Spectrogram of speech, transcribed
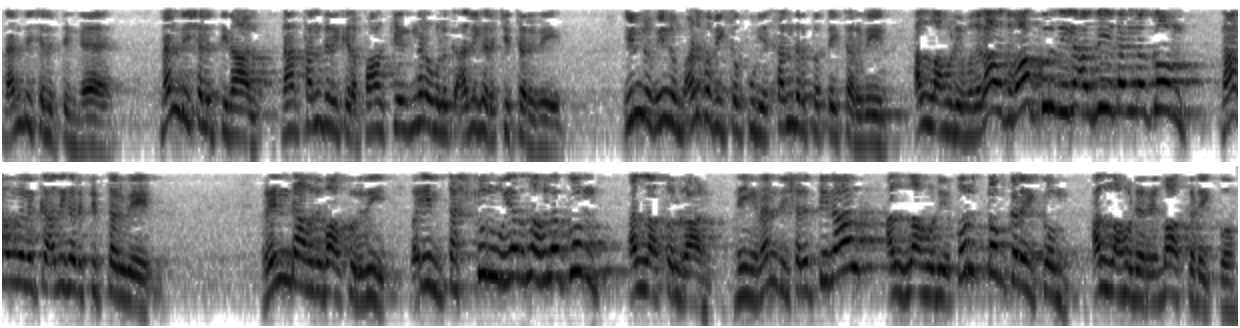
நன்றி செலுத்துங்க. நன்றி செலுத்தினால் நான் தந்திருக்கிற பாக்கியங்கள் உங்களுக்கு அதிகரித்து தருவேன். இன்னும் இன்னும் அனுபவிக்கக்கூடிய சந்தர்ப்பத்தை தருவேன். அல்லாஹுடைய முதலாவது வாக்குறுதியில் அசீதன்னக்கும் நான் உங்களுக்கு அதிகரித்து தருவேன். இரண்டாவது வாக்குறுதி உயர்லகும் அல்லாஹ் சொல்றான் நீங்க நன்றி செலுத்தினால் அல்லாஹுடைய பொருத்தம் கிடைக்கும் அல்லாஹுடைய ரிலா கிடைக்கும்.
